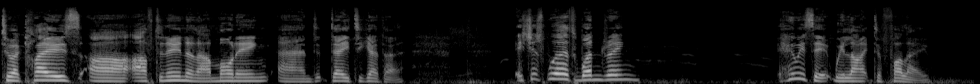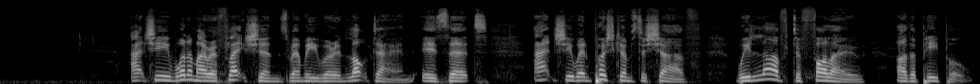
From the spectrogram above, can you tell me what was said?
to a close our afternoon and our morning and day together, it's just worth wondering who is it we like to follow? Actually, one of my reflections when we were in lockdown is that actually, when push comes to shove, we love to follow other people.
